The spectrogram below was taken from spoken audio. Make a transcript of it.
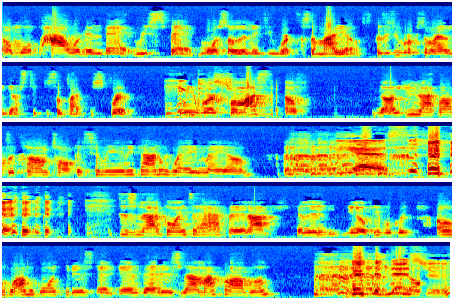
a more power in that respect, more so than if you work for somebody else. Because if you work for somebody else, you got to stick to some type of script. me work for myself. No, you're not about to come talking to me any kind of way, ma'am. yes. it's not going to happen. I and then you know people could, oh, well, I'm going through this, and and that is not my problem. That's true.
